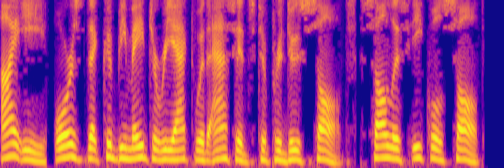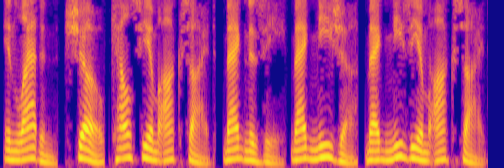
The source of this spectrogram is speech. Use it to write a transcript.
i.e., ores that could be made to react with acids to produce salts salis equals salt, in Latin, chaux calcium oxide, magnesi magnesia, magnesium oxide,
